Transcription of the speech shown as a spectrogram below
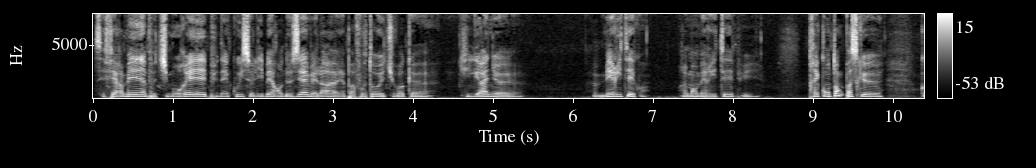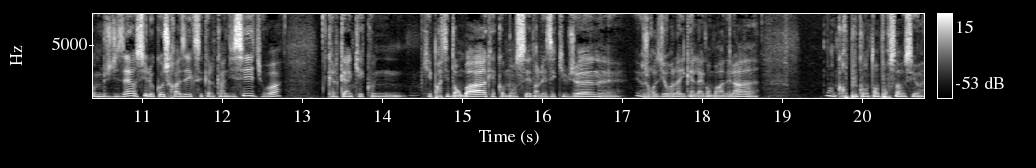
c'est fermé, un peu timoré, et puis d'un coup, ils se libèrent en deuxième, et là, il n'y a pas photo, et tu vois que qu'ils gagnent euh, mérité, quoi. Vraiment mérité. Et puis très content parce que, comme je disais aussi, le coach Razik, c'est quelqu'un d'ici, tu vois. Quelqu'un qui est, qui est parti d'en bas, qui a commencé dans les équipes jeunes, et aujourd'hui, voilà, il gagne la Gambardella encore plus content pour ça aussi. Ouais.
